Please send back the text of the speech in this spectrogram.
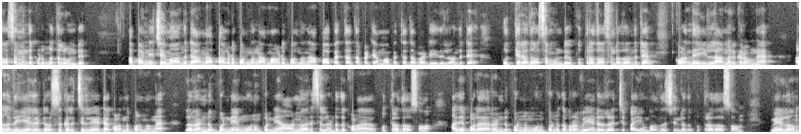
தோஷம் இந்த குடும்பத்தில் உண்டு. அப்போ நிச்சயமாக வந்துட்டு அந்த அப்பா கூட பிறந்தவங்க அம்மா கூட பிறந்தவங்க அப்பா பெத்தாத்தா பாட்டி அம்மா பெத்தாத்தா பாட்டி இதில் வந்துட்டு புத்திர தோஷம் உண்டு. புத்திர தோஷன்றது வந்துட்டு குழந்தையே இல்லாமல் இருக்கிறவங்க அல்லது ஏழு எட்டு வருஷம் கழித்து லேட்டாக குழந்தை பிறந்தவங்க இல்லை ரெண்டும் பொண்ணே மூணு பொண்ணே ஆண் வாரிசுலன்றது குல புத்திர தோஷம் அதே போல் ரெண்டு பொண்ணு மூணு பொண்ணுக்கு அப்புறம் வேண்டுதல் வச்சு பையன் பிறந்துச்சுன்றது புத்திர தோஷம் மேலும்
